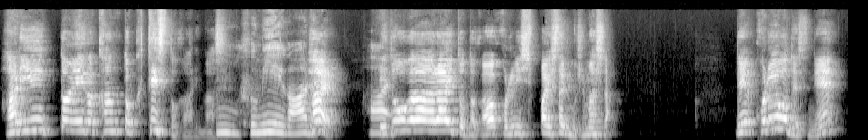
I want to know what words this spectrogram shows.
ハリウッド映画監督テストがあります。うん、踏み絵がある。。はいい。はい。エドガー・ライトとかはこれに失敗したりもしました。で、これをですね、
